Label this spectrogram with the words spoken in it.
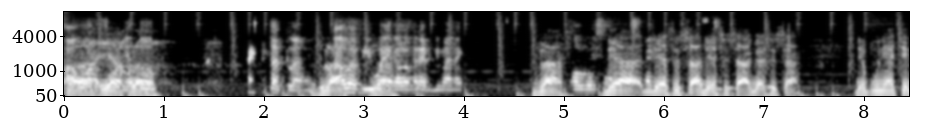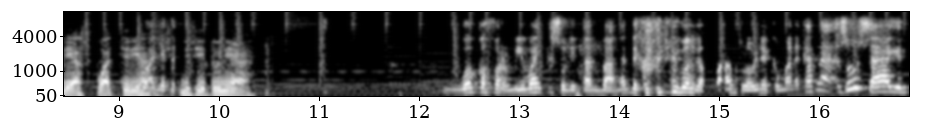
Power iya, flow-nya kalau tuh expected lah. Jelas, tahu BY kalau nge-rap gimana? Jelas. always dia expected. dia susah dia susah agak susah. Dia punya ciri khas kuat ciri khas di situnya gue cover BY kesulitan banget deh karena gue nggak paham flow-nya ke mana. Karena susah gitu.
